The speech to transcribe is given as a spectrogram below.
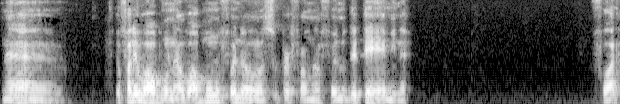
né? Eu falei o álbum, né? O álbum não foi no Super Fórmula, foi no DTM, né? Fora.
